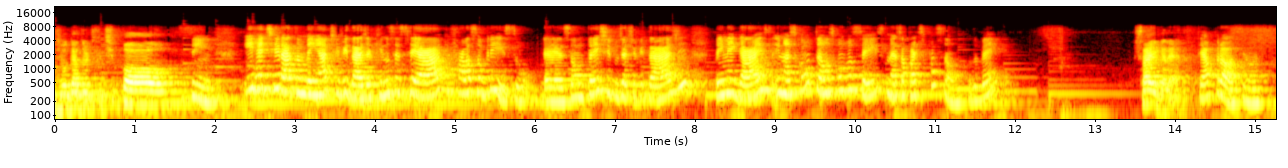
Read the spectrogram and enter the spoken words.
Jogador de futebol. Sim. E retirar também a atividade aqui no CCA que fala sobre isso. É, são três tipos de atividade bem legais e nós contamos com vocês nessa participação, tudo bem? Isso aí, galera. Até a próxima.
